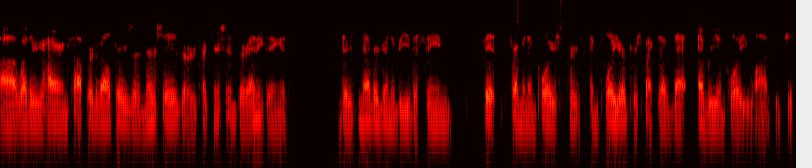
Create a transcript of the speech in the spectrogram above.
uh, whether you're hiring software developers or nurses or technicians or anything, it's there's never going to be the same fit from an employer's per, employer perspective that every employee wants. It's just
